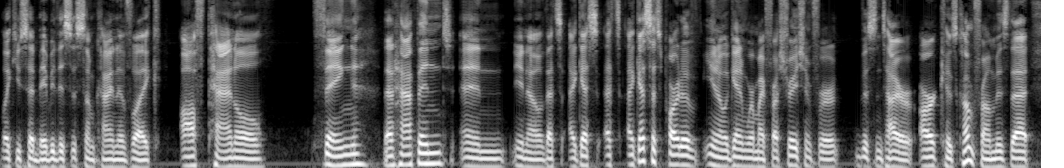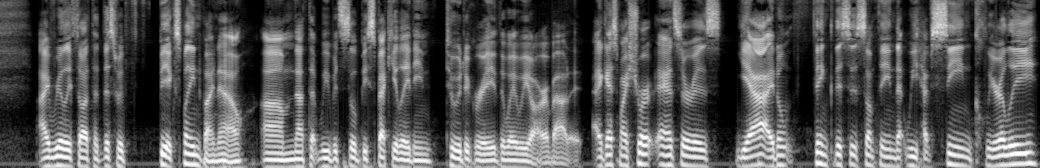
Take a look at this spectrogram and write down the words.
Like you said, maybe this is some kind of like off panel thing that happened and you know that's i guess that's i guess that's part of you know again where my frustration for this entire arc has come from is that i really thought that this would be explained by now. Um, not that we would still be speculating to a degree the way we are about it. I guess my short answer is yeah i don't think this is something that we have seen clearly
